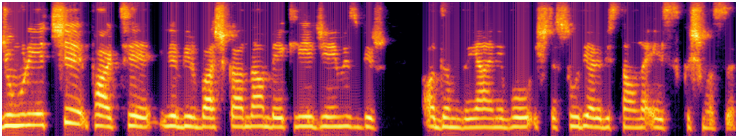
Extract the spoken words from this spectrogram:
Cumhuriyetçi Partili bir başkandan bekleyeceğimiz bir adımdı. Yani bu işte Suudi Arabistan'la el sıkışması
